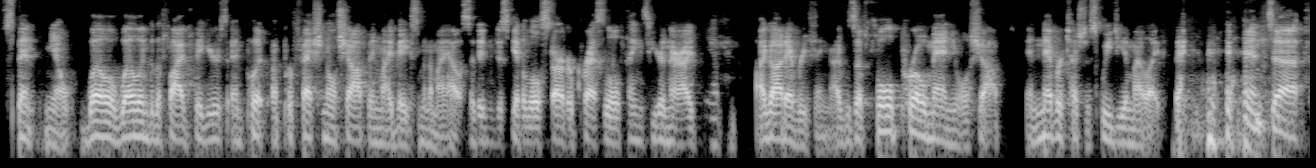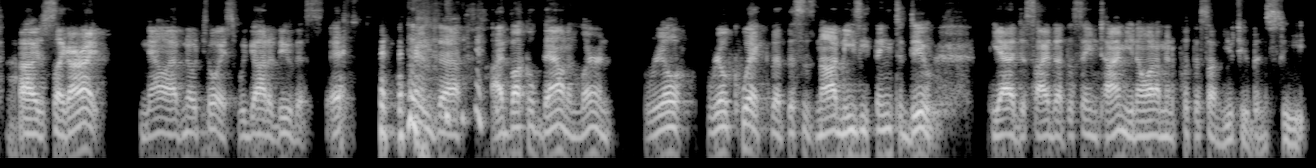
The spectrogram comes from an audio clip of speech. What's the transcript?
spent, you know, well, well into the five figures and put a professional shop in my basement of my house. I didn't just get a little starter press, little things here and there. I, yep. I got everything. I was a full pro manual shop and never touched a squeegee in my life. and uh, I was just like, all right, now I have no choice. We got to do this. and uh, I buckled down and learned real, real quick that this is not an easy thing to do yeah, I decided at the same time, you know what, I'm going to put this on YouTube and see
